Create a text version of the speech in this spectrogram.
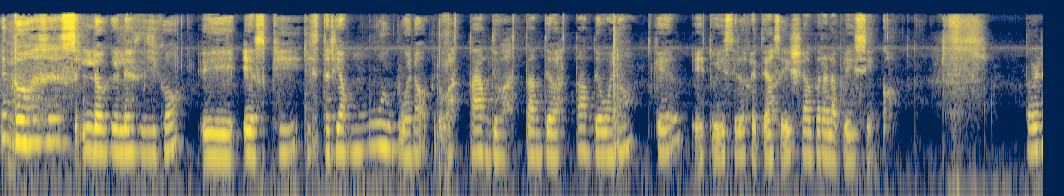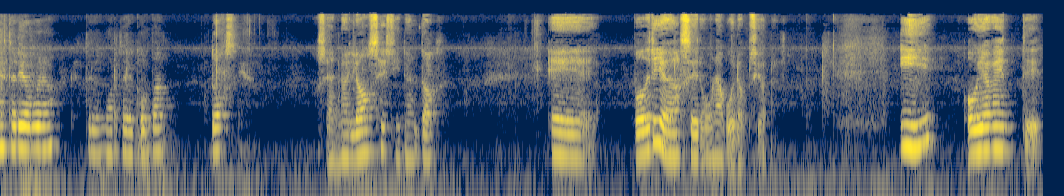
Entonces, lo que les digo eh, es que estaría muy bueno, pero bastante, bastante, bastante bueno que estuviese el GTA 6 ya para la Play 5. También estaría bueno esté el Mortal Kombat 12. O sea, no el 11, sino el 2. Eh, podría ser una buena opción. Y obviamente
